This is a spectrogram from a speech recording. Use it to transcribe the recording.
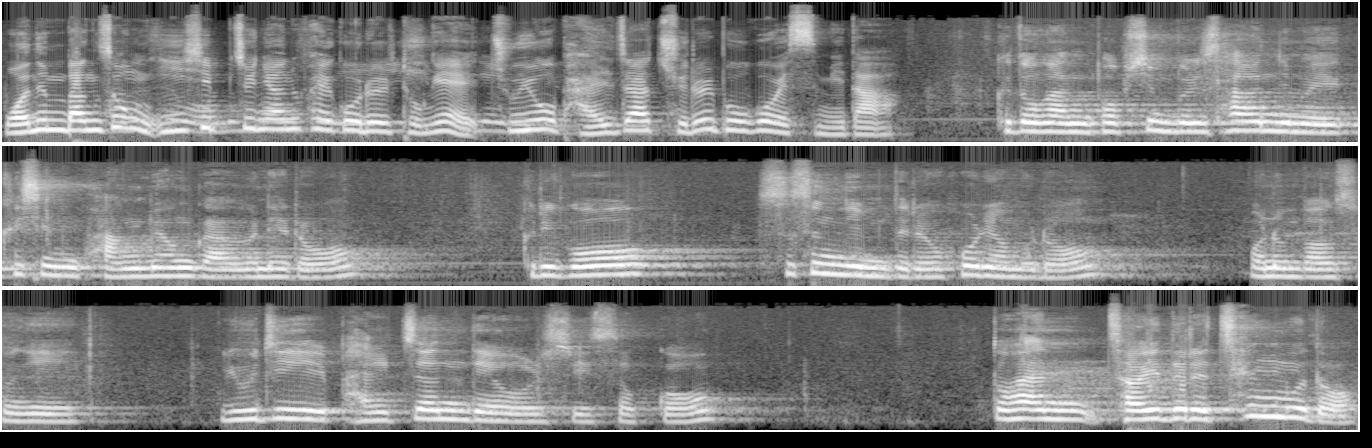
원음방송 20주년 회고를 통해 주요 발자취를 보고했습니다. 그동안 법신불 사원님의 크신 광명과 은혜로 그리고 스승님들의 호렴으로 원음방송이 유지 발전되어 올 수 있었고 또한 저희들의 책무도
